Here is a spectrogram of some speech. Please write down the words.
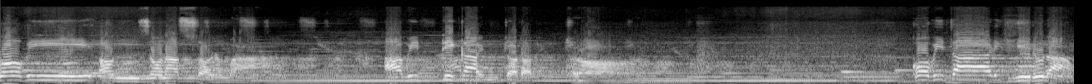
কবি অঞ্জনা শৰ্মা আবৃত্তিকা দত্ত। কবিতাৰ শিৰোনাম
